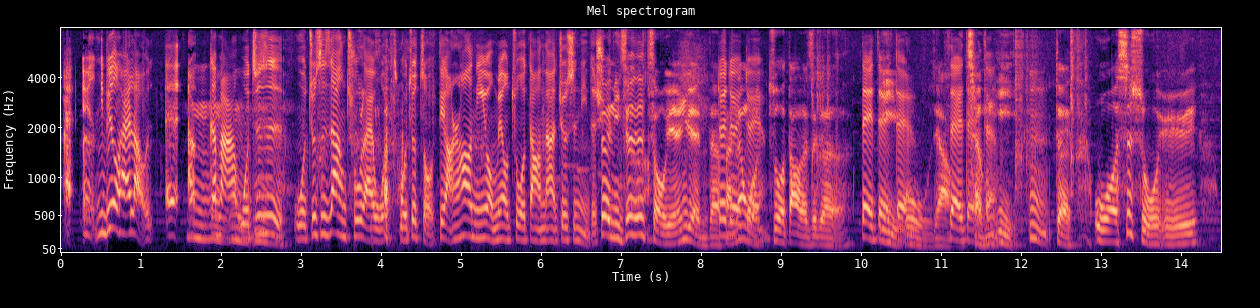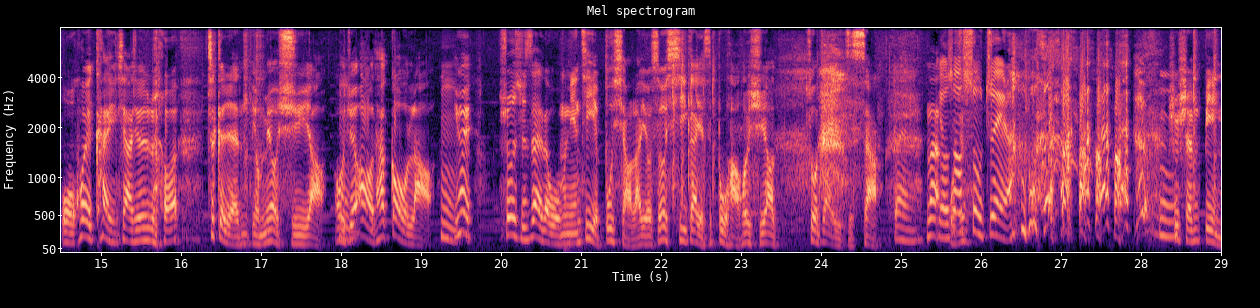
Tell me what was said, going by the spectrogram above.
哎哎，你比我还老哎啊，干嘛？我就是我就是让出来，我 我就走掉。然后你有没有做到？那就是你的选择。对，你就是走远远的，反正我做到了这个对对义务这样对诚意。嗯，对，我是属于我会看一下，就是说这个人有没有需要。我觉得哦，他够老，嗯，因为。说实在的，我们年纪也不小了，有时候膝盖也是不好，会需要坐在椅子上。对，那有时候宿醉了，去 生病。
